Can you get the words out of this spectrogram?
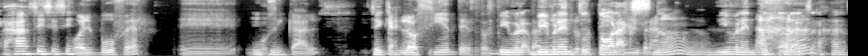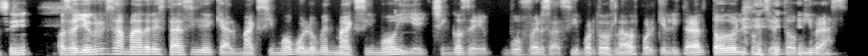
Ajá, sí, sí, sí. o el buffer eh, musical. Sí, que Lo sientes. o sea, vibra, vibra en tu tórax, vibra. ¿no? Vibra en tu Ajá. tórax, ajá, sí. O sea, yo creo que esa madre está así de que al máximo, volumen máximo y hay chingos de buffers así por todos lados, porque literal todo el concierto vibras,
